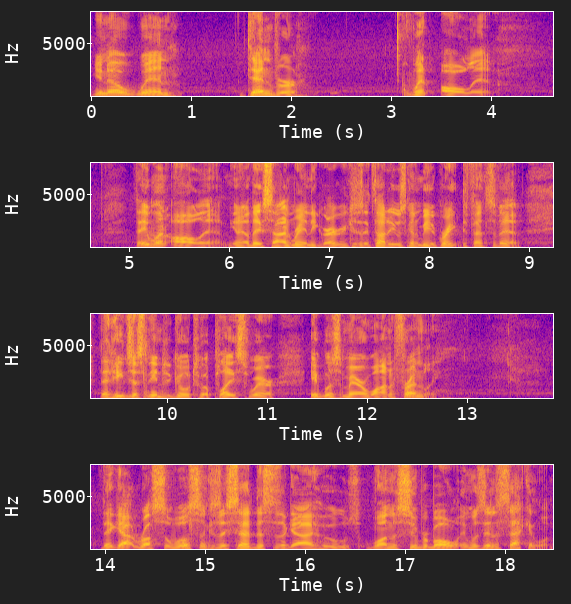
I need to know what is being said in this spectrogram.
You know, when Denver went all in, they went all in. You know, they signed Randy Gregory because they thought he was going to be a great defensive end, that he just needed to go to a place where it was marijuana friendly. They got Russell Wilson because they said this is a guy who's won the Super Bowl and was in a second one.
